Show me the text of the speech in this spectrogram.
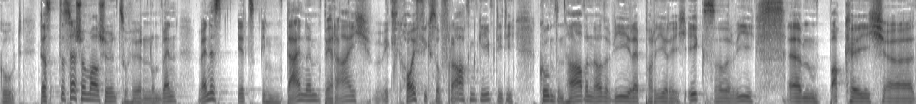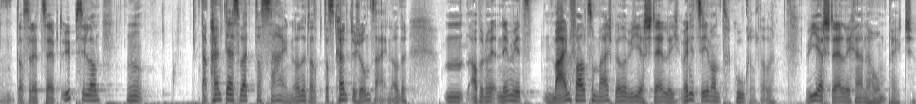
Gut, das, das ist ja schon mal schön zu hören. Und wenn, wenn es jetzt in deinem Bereich wirklich häufig so Fragen gibt, die die Kunden haben, oder wie repariere ich X oder wie ähm, backe ich äh, das Rezept Y, hm, da könnte es etwas sein, oder? Das, das könnte schon sein, oder? Mm, aber nehmen wir jetzt meinen Fall zum Beispiel, oder wie erstelle ich, wenn jetzt jemand googelt, oder wie erstelle ich eine Homepage?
